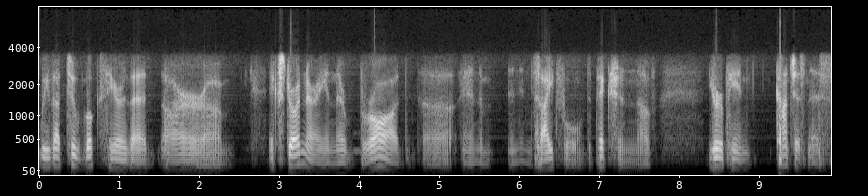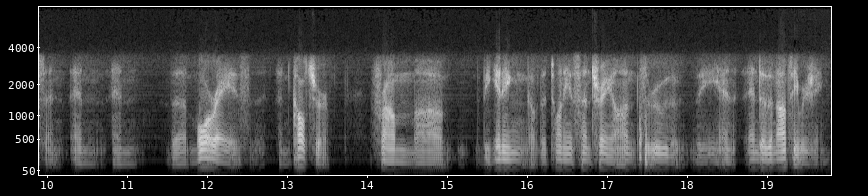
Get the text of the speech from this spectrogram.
we've got two books here that are um, extraordinary in their broad uh, and, an insightful depiction of European consciousness and, and, and the mores and culture from uh, the beginning of the 20th century on through the, the end of the Nazi regime.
